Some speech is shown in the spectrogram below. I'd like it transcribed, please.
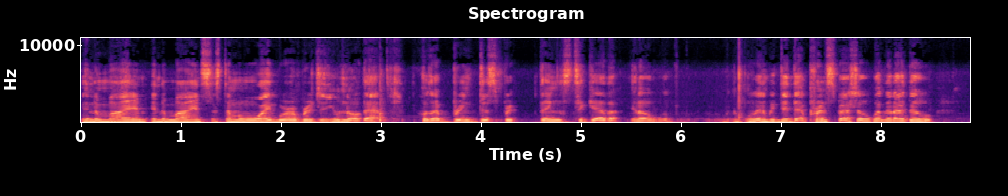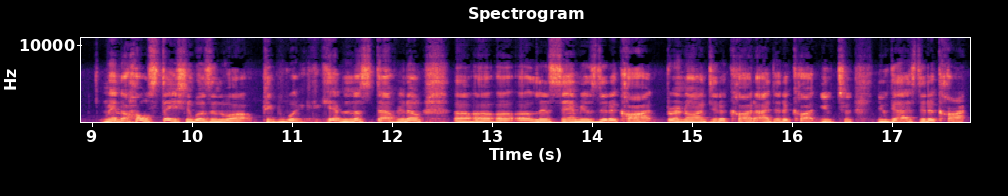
In the Mayan, in the Mayan system, a white world bridge. You know that because I bring disparate things together. You know, when we did that print special, what did I do? Man, the whole station was involved. People were getting the stuff, you know. Uh, uh, uh, uh, Lynn Samuels did a cart, Bernard did a cart, I did a cart, you two, you guys did a cart.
